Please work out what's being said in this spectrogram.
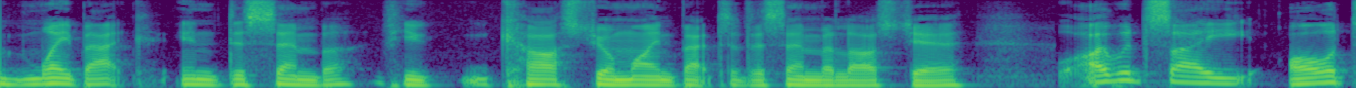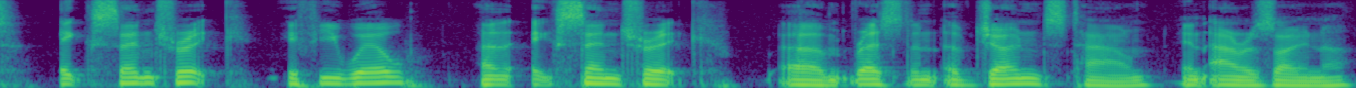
way back in December, if you cast your mind back to December last year, I would say odd, eccentric, if you will, an eccentric um, resident of Jonestown in Arizona.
